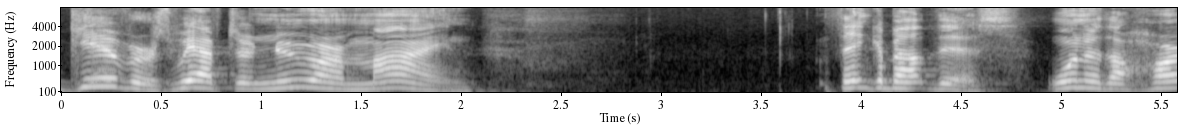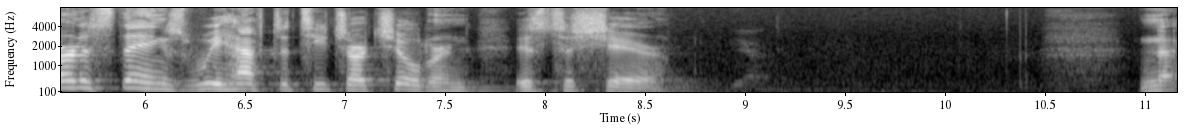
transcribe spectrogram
Givers. We have to renew our mind. Think about this. One of the hardest things we have to teach our children is to share. No,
